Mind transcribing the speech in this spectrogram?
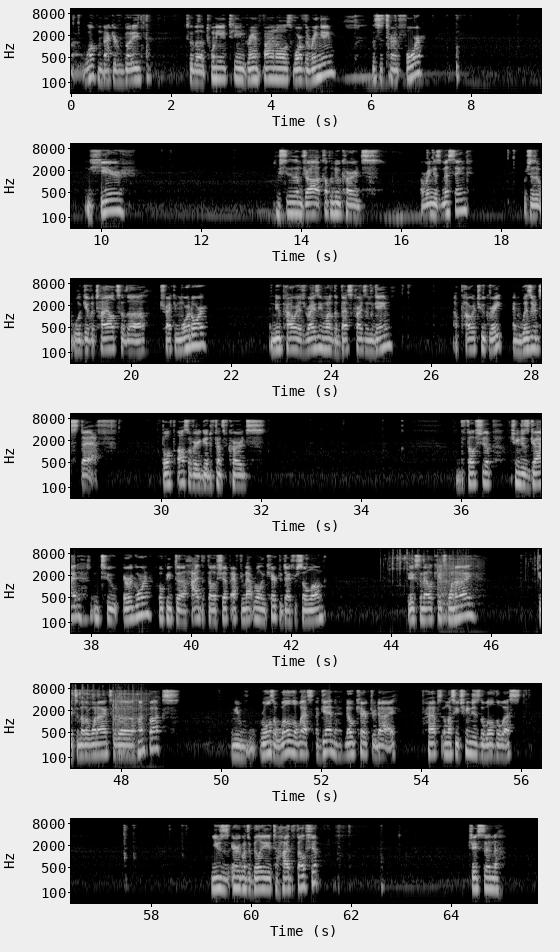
Uh, welcome back, everybody, to the 2018 Grand Finals War of the Ring game. This is turn four. And here, we see them draw a couple new cards. A ring is missing, which is will give a tile to the Track and Mordor. A new power is rising, one of the best cards in the game. A power too great, and Wizard Staff. Both also very good defensive cards. The Fellowship changes guide into Aragorn, hoping to hide the Fellowship after not rolling character dice for so long. Jason allocates one eye, gets another one eye to the hunt box, and he rolls a Will of the West. Again, no character die. Perhaps unless he changes the Will of the West uses Aragorn's ability to hide the Fellowship. Jason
